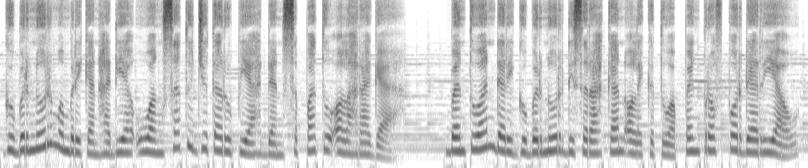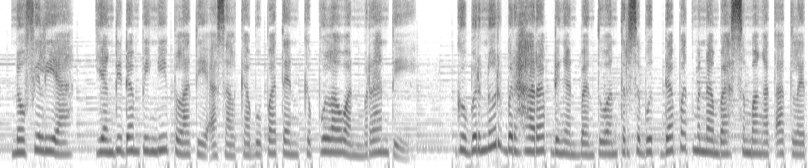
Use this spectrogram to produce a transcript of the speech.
Gubernur memberikan hadiah uang 1 juta rupiah dan sepatu olahraga. Bantuan dari gubernur diserahkan oleh Ketua Pengprov Porda Riau, Novilia, yang didampingi pelatih asal Kabupaten Kepulauan Meranti. Gubernur berharap dengan bantuan tersebut dapat menambah semangat atlet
